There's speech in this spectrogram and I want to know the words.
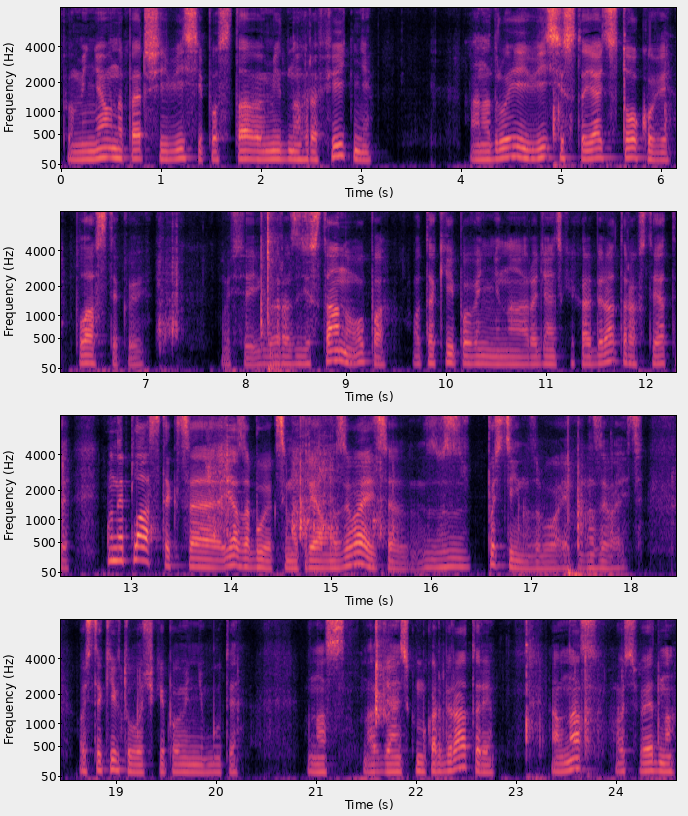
Поміняв на першій вісі, поставив мідно-графітні, а на другій вісі стоять стокові пластикові. Ось я їх зараз дістану. Опа, отакі повинні на радянських карбюраторах стояти. Ну, не пластик, це. Я забув, як цей матеріал називається. Постійно забуваю, як він називається. Ось такі втулочки повинні бути у нас на радянському карбюраторі. А в нас ось видно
